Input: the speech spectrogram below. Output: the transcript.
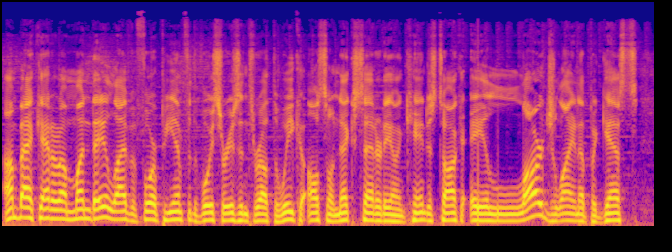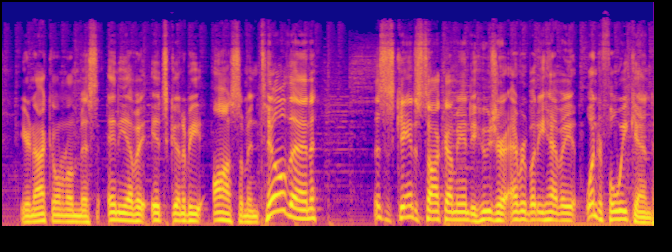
I'm back at it on Monday, live at 4 p.m. for the Voice of Reason throughout the week. Also, next Saturday on Kansas Talk, a large lineup of guests. You're not going to miss any of it. It's going to be awesome. Until then, this is Kansas Talk. I'm Andy Hooser. Everybody have a wonderful weekend.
